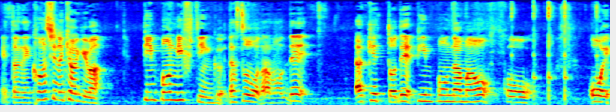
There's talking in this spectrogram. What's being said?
えっとね今週の競技はピンポンリフティングだそうなのでラケットでピンポン玉をこう多い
